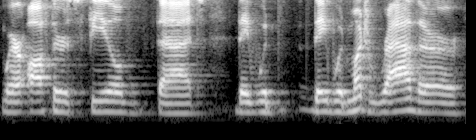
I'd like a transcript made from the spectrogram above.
where authors feel that they would they would much rather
